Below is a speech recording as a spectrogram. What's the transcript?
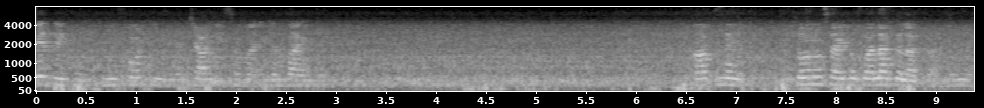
ये देखो ये फोर्टी है चालीस हमारी लंबाई है। आपने दोनों साइडों को अलग अलग कर लेना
